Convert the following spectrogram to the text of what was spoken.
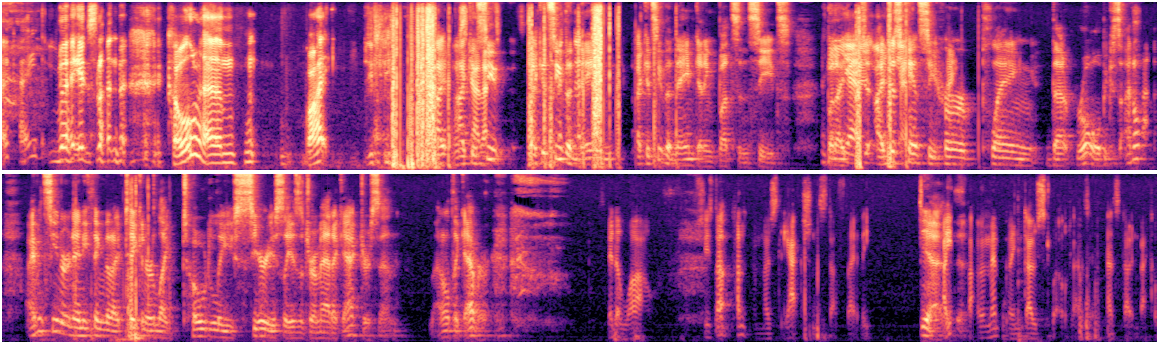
okay, but it's like cool. Um, right. I, I can see I can see the name I can see the name getting butts and seats, but I Yeah, ju- I just yeah. can't see her playing that role because I don't I haven't seen her in anything that I've taken her like totally seriously as a dramatic actress in. I don't think ever. it's been a while. She's done uh, of mostly action stuff lately. Yeah, I, I remember in Ghost World. That's, that's going back a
